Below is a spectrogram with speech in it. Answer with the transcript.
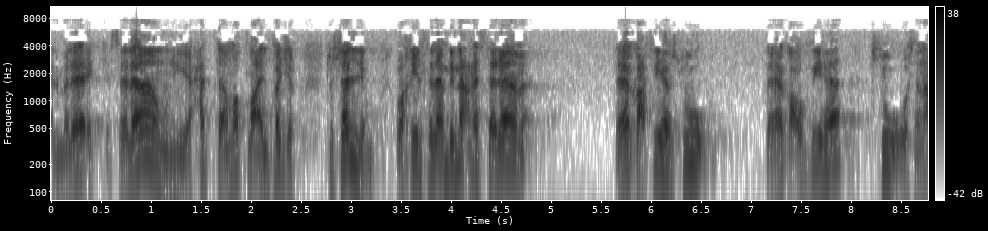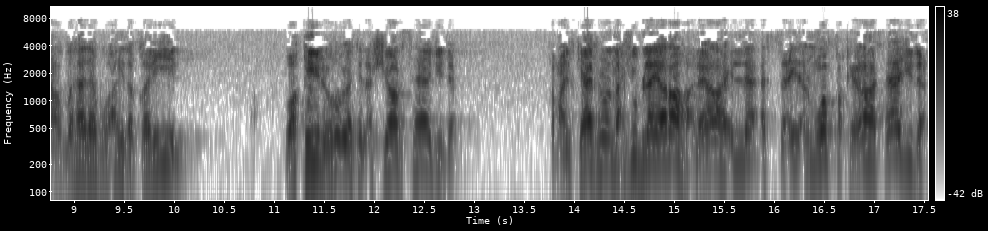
الملائكة سلام هي حتى مطلع الفجر تسلم. وقيل سلام بمعنى سلامة. لا يقع فيها سوء. لا يقع فيها سوء. وسنعرض هذا بعيد قليل. وقيل رؤية الأشجار ساجدة. طبعا الكافر والمحجوب لا يراها. لا يراها إلا السعيد الموفق يراها ساجدة.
